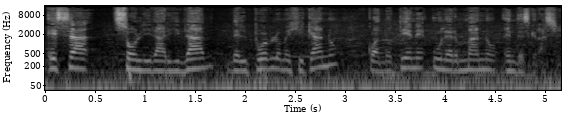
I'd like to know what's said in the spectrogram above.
esa solidaridad del pueblo mexicano cuando tiene un hermano en desgracia.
